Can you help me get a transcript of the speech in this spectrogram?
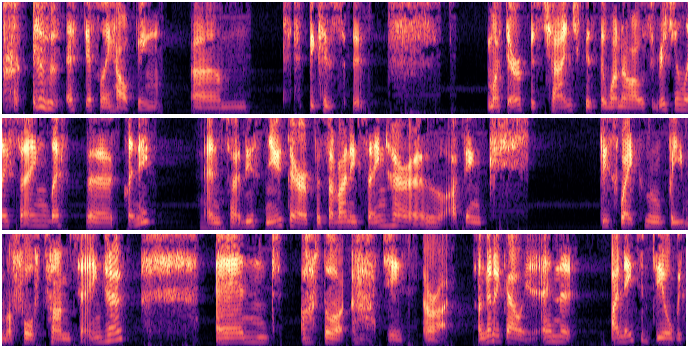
it's definitely helping um, because it's my therapist changed because the one I was originally seeing left the clinic. And so this new therapist, I've only seen her, I think this week will be my fourth time seeing her. And I thought, oh, geez, all right, I'm going to go in. And I need to deal with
